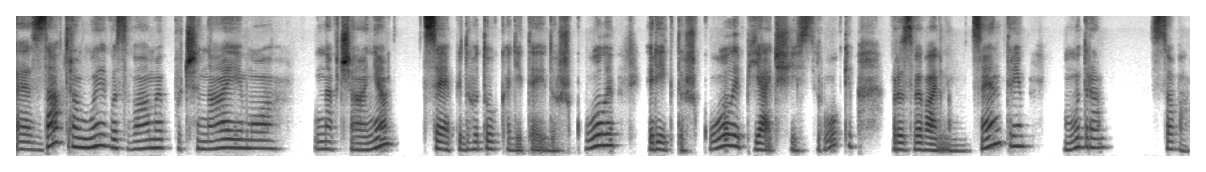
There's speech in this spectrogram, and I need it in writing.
Е, Завтра ми з вами починаємо навчання. Це підготовка дітей до школи, рік до школи, 5-6 років в розвивальному центрі Мудра сова.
